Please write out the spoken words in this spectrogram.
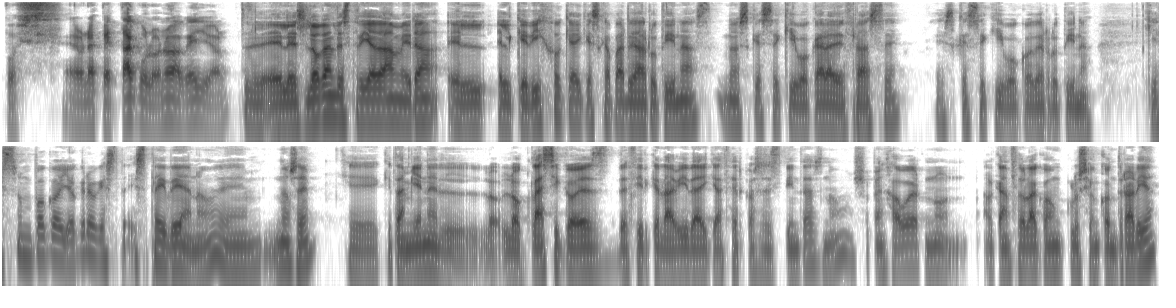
pues era un espectáculo, ¿no? Aquello. El eslogan de Estrella Damm era el, que dijo que hay que escapar de las rutinas, no es que se equivocara de frase, es que se equivocó de rutina. Que es un poco, yo creo que esta, idea, ¿no? no sé, que, también lo, clásico es decir que la vida hay que hacer cosas distintas, ¿no? Schopenhauer no alcanzó la conclusión contraria.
